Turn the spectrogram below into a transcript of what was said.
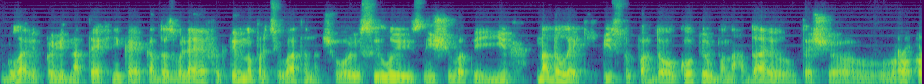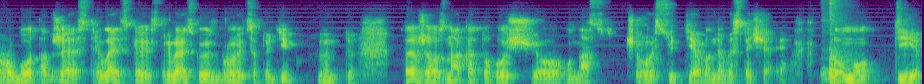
була відповідна техніка, яка дозволяє ефективно працювати над живою силою і знищувати її на далеких підступах до окопів. Бо нагадаю, те, що робота вже стрілецької стрілецької зброї, це тоді це вже ознака того, що у нас чогось суттєво не вистачає. Тому ті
